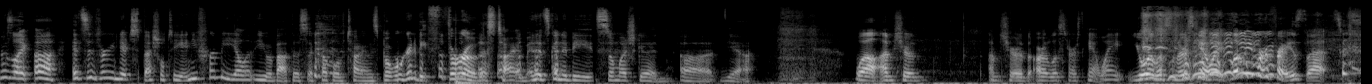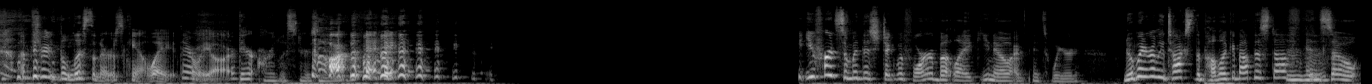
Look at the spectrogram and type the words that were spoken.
I was like, uh, it's a very niche specialty, and you've heard me yell at you about this a couple of times, but we're going to be thorough this time, and it's going to be so much good. Uh, yeah. well, I'm sure. I'm sure our listeners can't wait. Your listeners can't wait. Let me rephrase that. I'm sure the listeners can't wait. There we are. There are listeners. Are they? You've heard some of this shtick before, but like, you know, it's weird. Nobody really talks to the public about this stuff, and so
